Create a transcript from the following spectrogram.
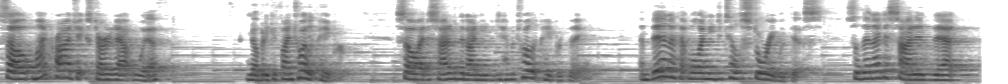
So my project started out with nobody could find toilet paper. So I decided that I needed to have a toilet paper thing. And then I thought, well, I need to tell a story with this. So then I decided that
